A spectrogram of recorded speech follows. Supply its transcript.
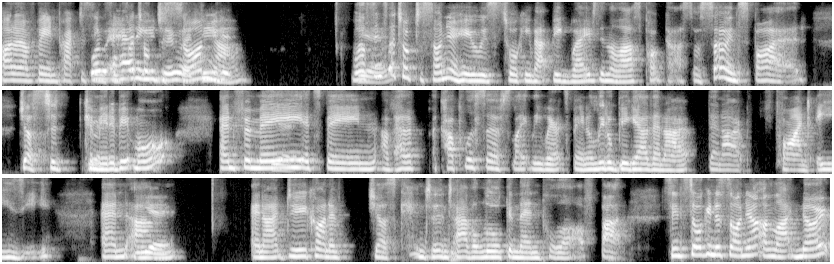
I don't know. I've been practicing Well, since I talked to do it? Do you Sonia. Well, Yeah. since I talked to Sonia, who was talking about big waves in the last podcast, I was so inspired just to commit a bit more. And for me, it's been I've had a, a couple of surfs lately where it's been a little bigger than I than I find easy, and um, Yeah. and I do kind of just tend to have a look and then pull off. But since talking to Sonia, I'm like, nope,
